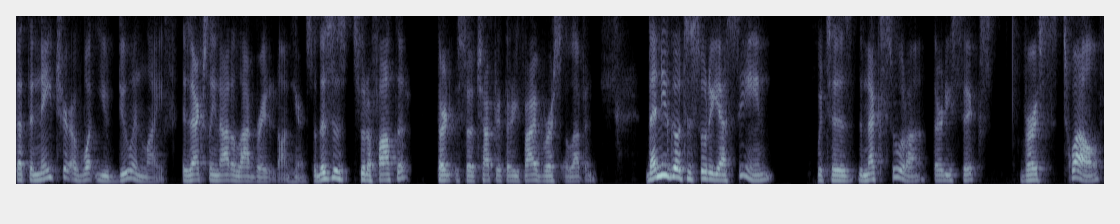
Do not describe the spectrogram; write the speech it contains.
that the nature of what you do in life is actually not elaborated on here. So this is Surah Fatir, 30, so chapter 35, verse 11. Then you go to Surah Yasin, which is the next surah, 36, verse 12.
